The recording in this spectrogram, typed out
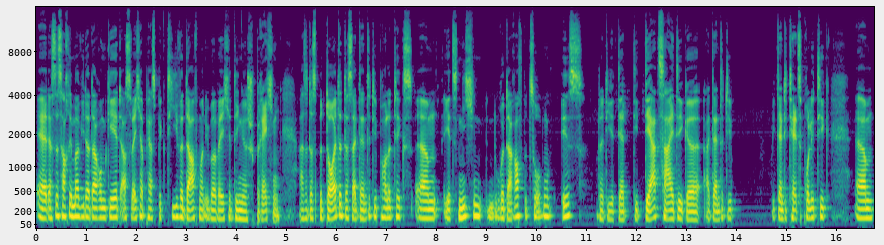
äh, dass es auch immer wieder darum geht, aus welcher Perspektive darf man über welche Dinge sprechen. Also das bedeutet, dass Identity Politics ähm, jetzt nicht nur darauf bezogen ist, oder die, der, die derzeitige Identity, Identitätspolitik ähm,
